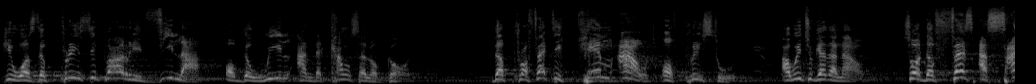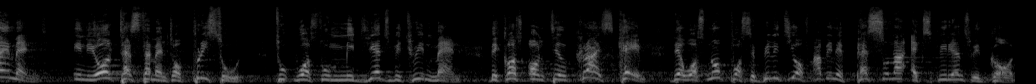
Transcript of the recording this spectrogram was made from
He was the principal revealer of the will and the counsel of God. The prophetic came out of priesthood. Are we together now? So the first assignment in the Old Testament of priesthood to, was to mediate between men because until Christ came, there was no possibility of having a personal experience with God.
